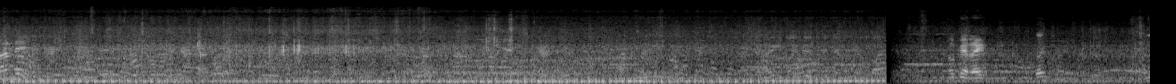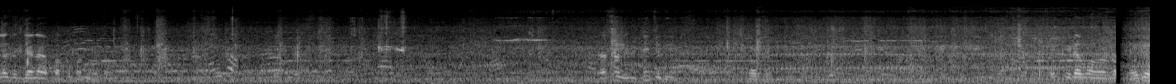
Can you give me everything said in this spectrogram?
రండి ఓకే రైట్ జన పక్క పక్క ఓకే. ఓకే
